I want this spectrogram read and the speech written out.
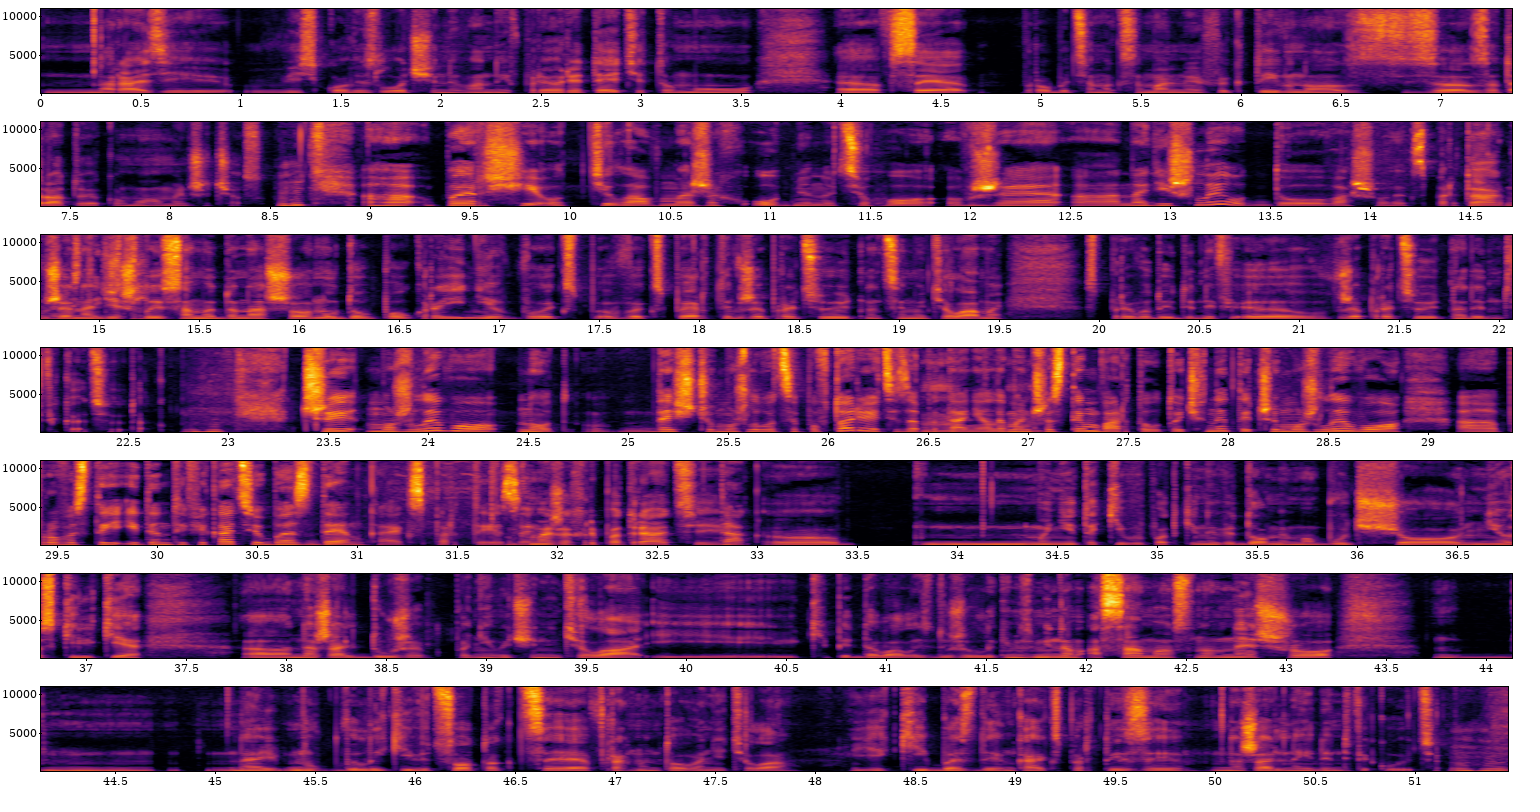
наразі військові злочини вони в пріоритеті, тому е, все робиться максимально ефективно з затратою якомога менше часу. Ага, перші от тіла в межах обміну цього вже е, надійшли от до вашого експерта? Так, вже надійшли саме до нашого. Ну до по Україні в експ, експерти вже працюють над цими тілами з приводу ідентифі... е, вже працюють над ідентифікацією. Так. Чи можливо, ну от дещо можливо це повторюється запитання, але менше з тим варто уточнити, чи можливо е, провести ідентифікацію без ДНК експертизи? в межах репатріації Так. Мені такі випадки невідомі. Мабуть, що ні, оскільки, е, на жаль, дуже понівечені тіла, і які піддавались дуже великим змінам. А саме основне, що най, ну, великий відсоток це фрагментовані тіла. Які без ДНК експертизи, на жаль, не ідентифікуються. Угу.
